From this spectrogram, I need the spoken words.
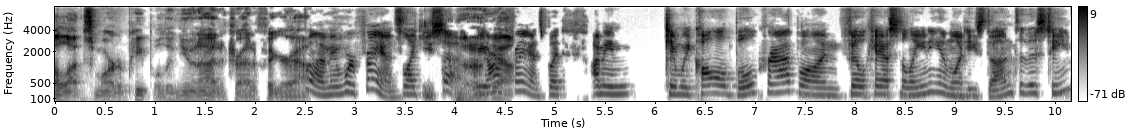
a lot smarter people than you and I to try to figure out. Well, I mean, we're fans, like you said, we are Yeah. fans. But I mean, can we call bullcrap on Phil Castellini and what he's done to this team?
